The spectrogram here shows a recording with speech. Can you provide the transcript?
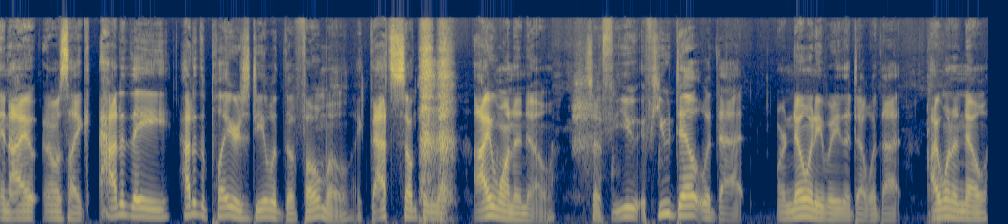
and I, I was like how did they how did the players deal with the fomo like that's something that i want to know so if you if you dealt with that or know anybody that dealt with that i want to know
